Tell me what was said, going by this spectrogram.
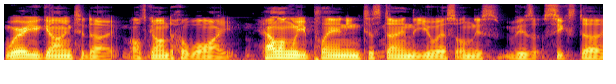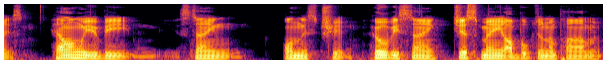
Where are you going today? I was going to Hawaii. How long were you planning to stay in the US on this visit? Six days. How long will you be staying on this trip? Who will be staying? Just me. I booked an apartment.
